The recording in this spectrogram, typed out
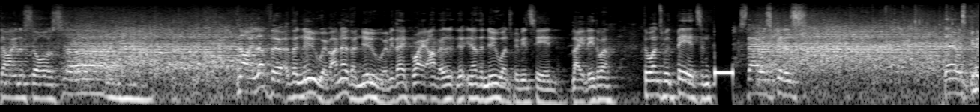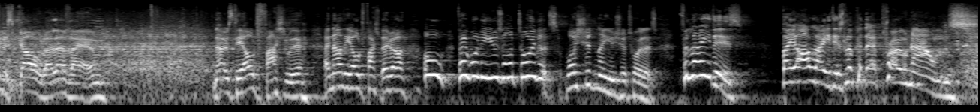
dinosaurs. Oh. No, I love the the new women. I know the new women. They're great, aren't they? The- you know the new ones we've been seeing lately. The the ones with beards and. They're as good as. They're as good as gold. I love them. No, it's the old fashioned with it. And now the old fashioned, they go, oh, they want to use our toilets. Why shouldn't they use your toilets? For ladies. They are ladies. Look at their pronouns.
